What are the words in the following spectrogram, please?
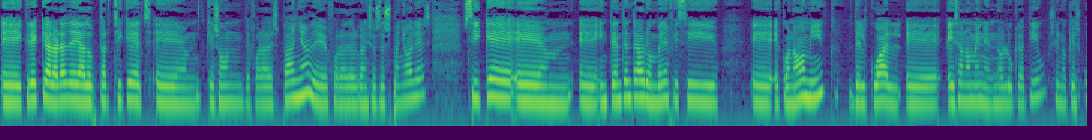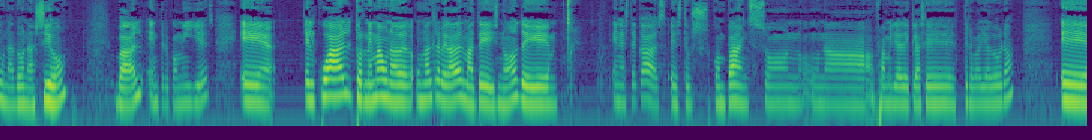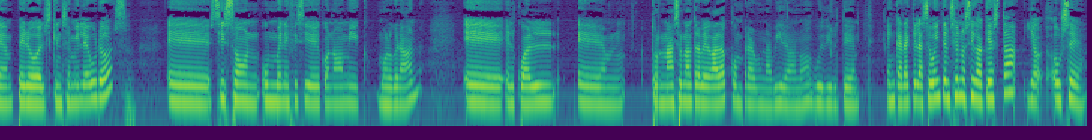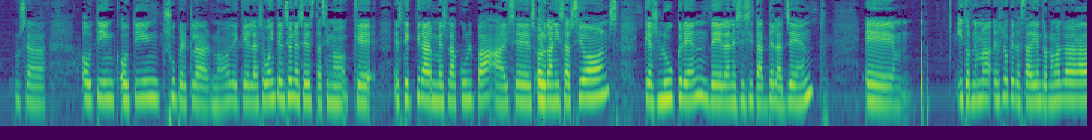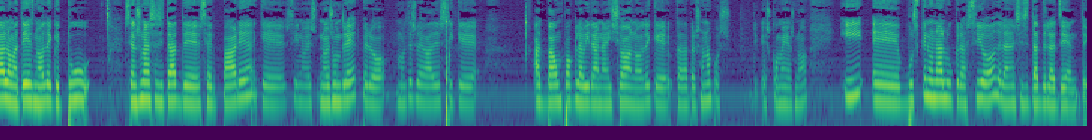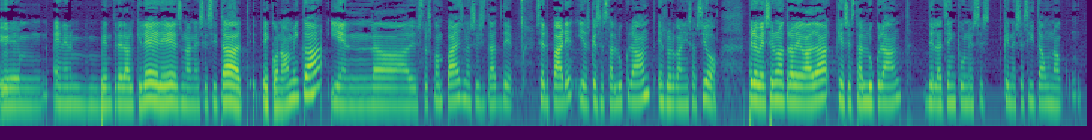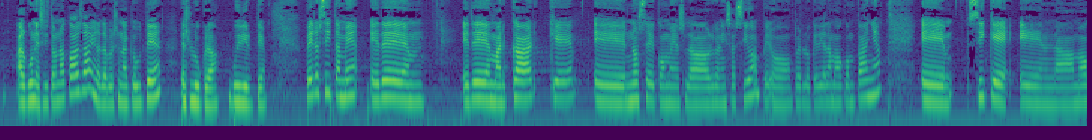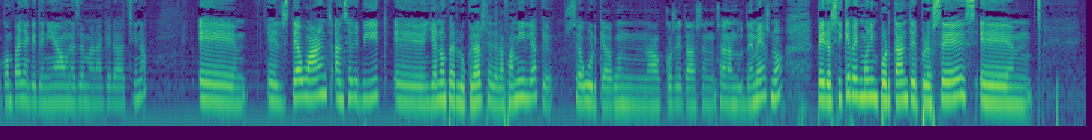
Eh, crec que a l'hora d'adoptar xiquets eh, que són de fora d'Espanya, de fora d'organitzacions espanyoles, sí que eh, eh, intenten treure un benefici eh, econòmic del qual eh, ells anomenen no lucratiu, sinó que és una donació, val? entre comilles, eh, el qual tornem a una, una altra vegada el mateix, no? de en este cas, els teus companys són una família de classe treballadora, eh, però els 15.000 euros eh, sí són un benefici econòmic molt gran, eh, el qual eh, tornar a ser una altra vegada comprar una vida, no? Vull dir-te, encara que la seva intenció no siga aquesta, ja ho sé, o sea, ho tinc, ho tinc superclar, no? de que la seva intenció no és esta, sinó que estic tirant més la culpa a aquestes organitzacions que es lucren de la necessitat de la gent eh, i tornem a, és el que t'estava dient, tornem altra vegada el mateix, no? de que tu sents una necessitat de ser pare, que sí, no és, no és un dret, però moltes vegades sí que et va un poc la vida en això, no? de que cada persona pues, és com és, no? i eh, busquen una lucració de la necessitat de la gent. Eh, en el ventre d'alquiler és una necessitat econòmica i en la dels teus companys necessitat de ser pares i els que s'estan lucrant és l'organització. Però ve ser una altra vegada que s'estan lucrant de la gent que, necess que necessita una... Algú necessita una cosa i una altra persona que ho té és lucra, vull dir-te. Però sí, també he de, he de marcar que eh, no sé com és l'organització, però per lo que deia la meva companya, eh, sí que en la meva companya que tenia una germana que era xina, eh, els 10 anys han servit eh, ja no per lucrar-se de la família, que segur que alguna coseta s'han endut de més, no? però sí que veig molt important el procés eh,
